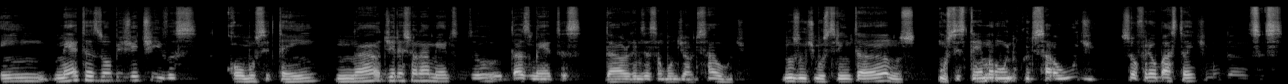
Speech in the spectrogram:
em metas objetivas, como se tem no direcionamento do, das metas da Organização Mundial de Saúde. Nos últimos 30 anos, o Sistema Único de Saúde sofreu bastante mudanças,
